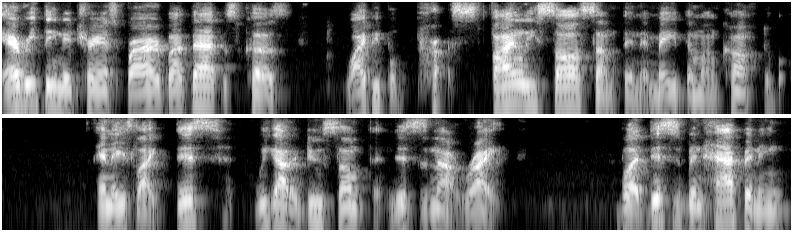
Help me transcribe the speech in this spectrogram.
everything that transpired about that is because white people pr- finally saw something that made them uncomfortable. And it's like, this, we got to do something. This is not right. But this has been happening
